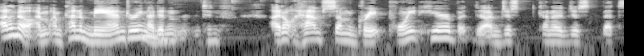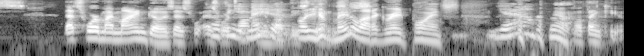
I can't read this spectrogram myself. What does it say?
i don't know i'm, I'm kind of meandering i didn't, didn't i don't have some great point here but i'm just kind of just that's that's where my mind goes as, as I we're talking about it. these Well, you've made a lot of great points. Yeah. Yeah. well thank you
